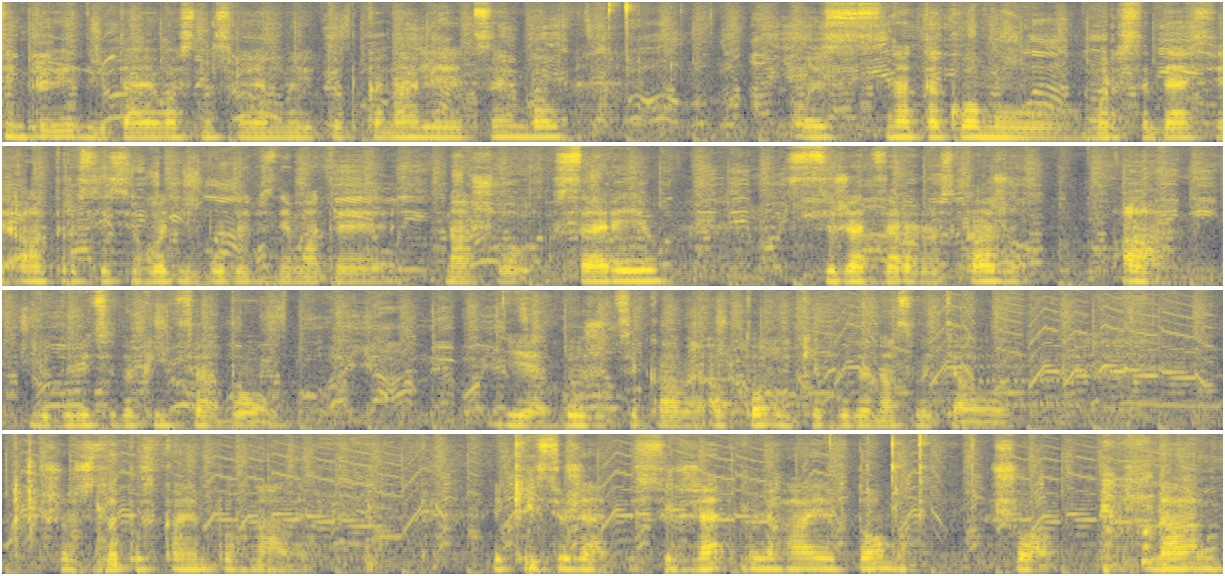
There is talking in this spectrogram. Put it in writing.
Всім привіт, вітаю вас на своєму YouTube каналі Цимбал. Ось на такому Мерседесі Актросі сьогодні будемо знімати нашу серію. Сюжет зараз розкажу. А, додивіться до кінця, бо є дуже цікаве авто, яке буде нас витягувати. Що ж, запускаємо, погнали. Який сюжет? Сюжет полягає в тому, що нам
